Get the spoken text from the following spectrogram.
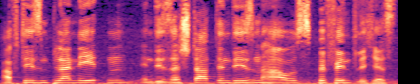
auf diesem Planeten, in dieser Stadt, in diesem Haus befindlich ist.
